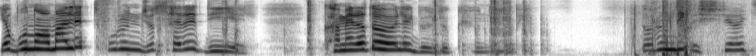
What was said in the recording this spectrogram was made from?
Ya bu normalde turuncu sarı değil. Kamerada öyle gözüküyor. Durun bir ışığı aç.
